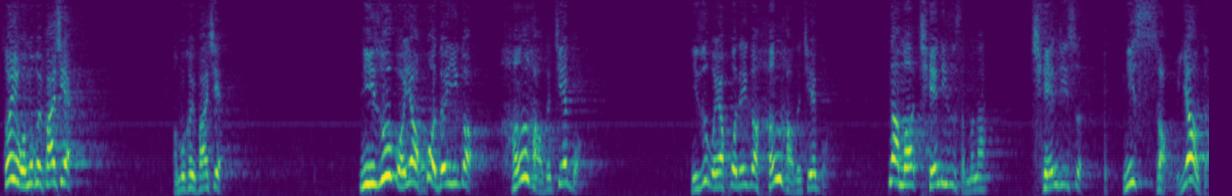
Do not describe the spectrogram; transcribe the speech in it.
所以我们会发现，我们会发现，你如果要获得一个很好的结果，你如果要获得一个很好的结果，那么前提是什么呢？前提是你首要的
